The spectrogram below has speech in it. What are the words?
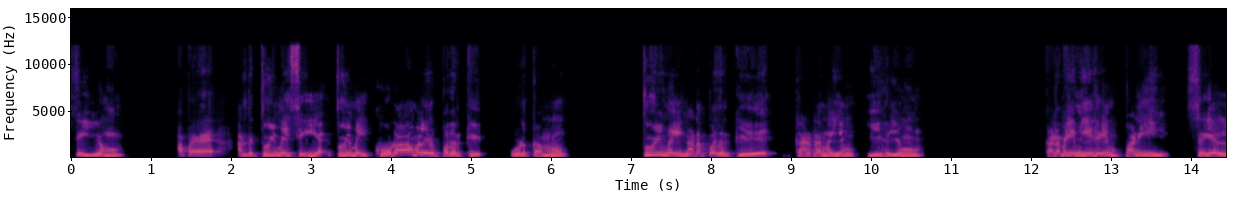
செய்யும். அப்ப அந்த தூய்மை செய்ய தூய்மை கூடாமல் இருப்பதற்கு ஒழுக்கம் தூய்மை நடப்பதற்கு கடமையும் ஈகையும். கடமையும் ஈகையும் பணி செயல்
